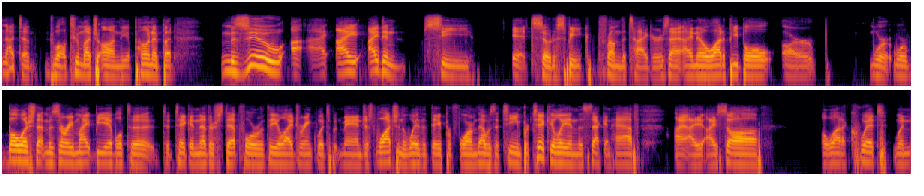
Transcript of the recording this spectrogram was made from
not to dwell too much on the opponent, but Mizzou, I I I didn't see it, so to speak, from the Tigers. I, I know a lot of people are we're, we're bullish that Missouri might be able to to take another step forward with Eli Drinkwitz. But man, just watching the way that they performed, that was a team, particularly in the second half. I, I, I saw a lot of quit when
